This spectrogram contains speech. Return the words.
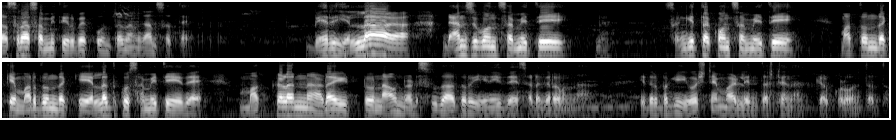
ದಸರಾ ಸಮಿತಿ ಇರಬೇಕು ಅಂತ ನನಗನ್ಸುತ್ತೆ. ಬೇರೆ ಎಲ್ಲ ಡ್ಯಾನ್ಸ್ಗೊಂದು ಸಮಿತಿ, ಸಂಗೀತಕ್ಕೊಂದು ಸಮಿತಿ, ಮತ್ತೊಂದಕ್ಕೆ ಮರದೊಂದಕ್ಕೆ ಎಲ್ಲದಕ್ಕೂ ಸಮಿತಿ ಇದೆ. ಮಕ್ಕಳನ್ನು ಅಡ ಇಟ್ಟು ನಾವು ನಡೆಸೋದಾದರೂ ಏನಿದೆ ಸಡಗರವನ್ನು? ಇದ್ರ ಬಗ್ಗೆ ಯೋಚನೆ ಮಾಡಲಿ ಅಂತಷ್ಟೇ ನಾನು ಕೇಳ್ಕೊಳ್ಳುವಂಥದ್ದು.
